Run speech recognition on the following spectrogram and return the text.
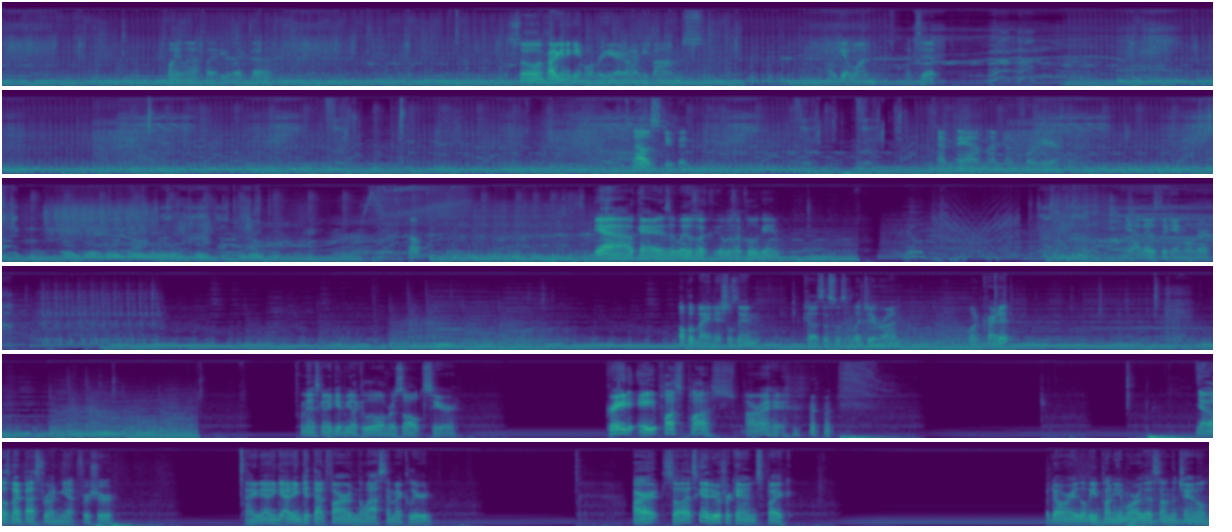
point laugh at you like that. So I'm probably gonna game over here. I don't have any bombs. I'll get one. That's it. That was stupid. I'm, yeah, I'm, I'm done for here. Oh. Yeah, okay. Is it was a it was a cool game. Yeah, there's the game over. I'll put my initials in, because this was a legit run. One credit. And then it's going to give me like a little results here. Grade A++. Plus Alright. yeah, that was my best run yet, for sure. I, I, didn't, I didn't get that far in the last time I cleared. Alright, so that's going to do it for Cannon Spike. But don't worry, there'll be plenty more of this on the channel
